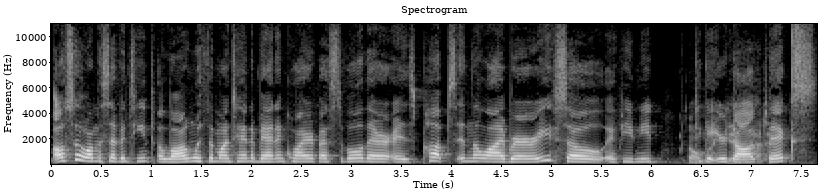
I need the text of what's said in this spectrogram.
Also on the 17th, along with the Montana Band and Choir Festival, there is pups in the library. So if you need Oh to get your dog God. fix,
